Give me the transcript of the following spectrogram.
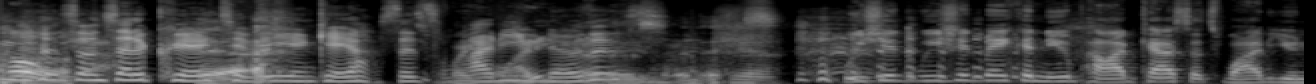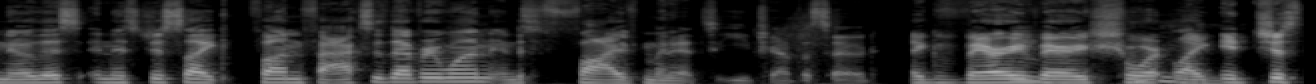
Oh, so instead of creativity and chaos, it's Like, why do you know this? Yeah. We should we should make a new podcast that's why do you know this and it's just like fun facts with everyone and it's five minutes each episode like very Mm. very short like it's just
